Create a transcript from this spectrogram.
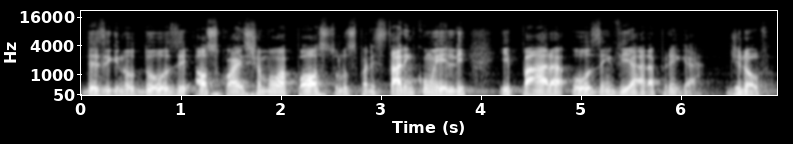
designou doze, aos quais chamou apóstolos para estarem com ele e para os enviar a pregar. De novo.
